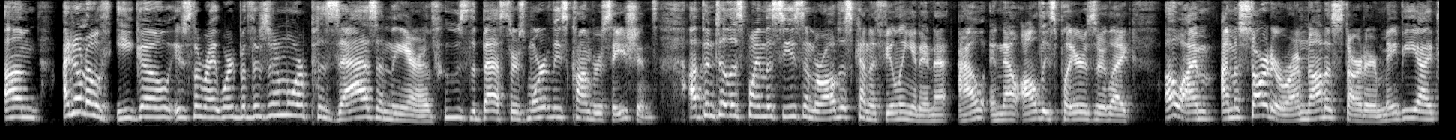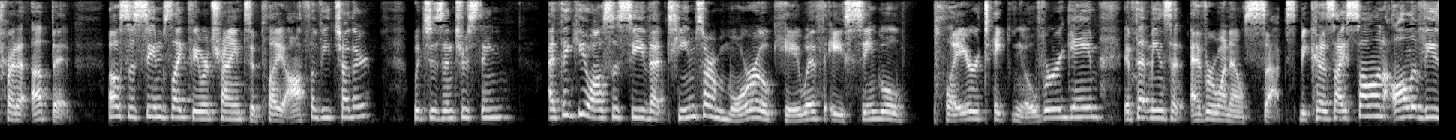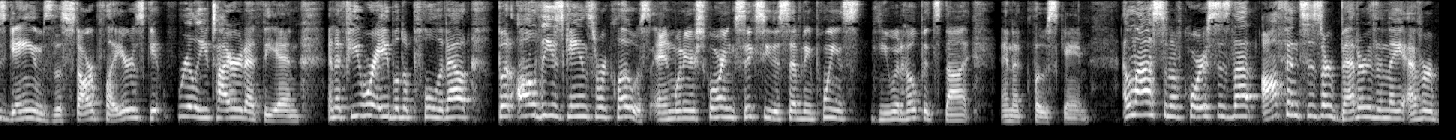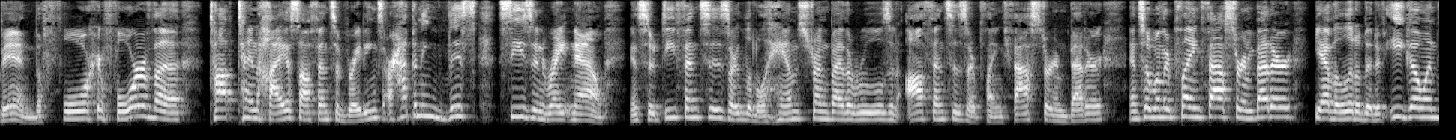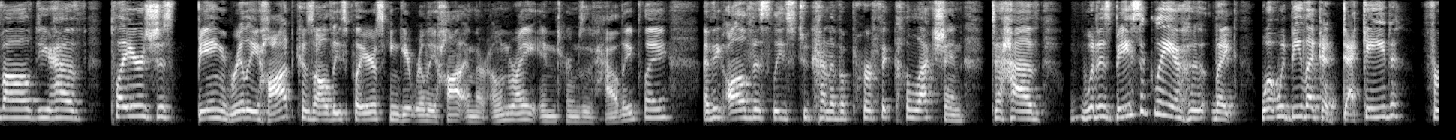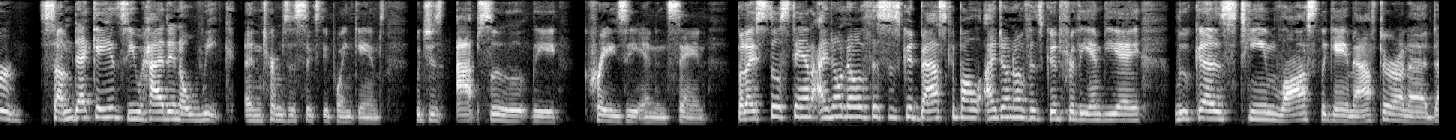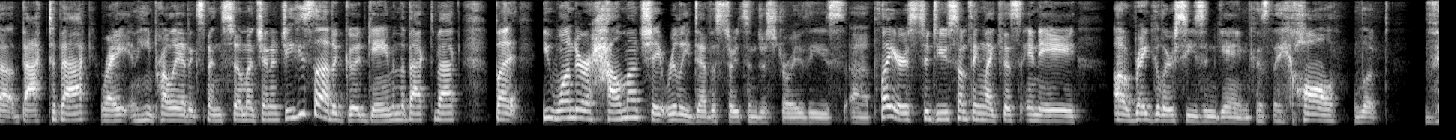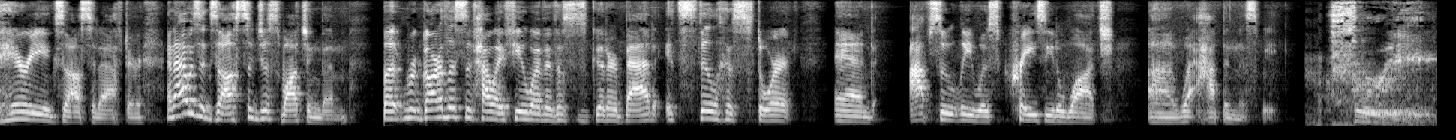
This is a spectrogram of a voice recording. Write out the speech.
Um, I don't know if ego is the right word, but there's a more pizzazz in the air of who's the best. There's more of these conversations. Up until this point in the season, we're all just kind of feeling it in and out, and now all these players are like, "Oh, I'm I'm a starter, or I'm not a starter. Maybe I try to up it." Also, seems like they were trying to play off of each other, which is interesting. I think you also see that teams are more okay with a single player taking over a game if that means that everyone else sucks. Because I saw in all of these games, the star players get really tired at the end. And if you were able to pull it out, but all these games were close. And when you're scoring 60 to 70 points, you would hope it's not in a close game. And last, and of course, is that offenses are better than they ever been. The four four of the top 10 highest offensive ratings are happening this season right now. And so defenses are a little hamstrung by the rules and offenses are playing faster and better. And so when they're playing faster and better, you have a little bit of ego involved. You have players just being really hot because all these players can get really hot in their own right in terms of how they play. I think all of this leads to kind of a perfect collection to have what is basically a, like what would be like a decade for some decades you had in a week in terms of 60 point games, which is absolutely crazy and insane. But I still stand. I don't know if this is good basketball. I don't know if it's good for the NBA. Luka's team lost the game after on a back to back, right? And he probably had to expend so much energy. He still had a good game in the back to back, but you wonder how much it really devastates and destroys these uh, players to do something like this in a, a regular season game because they all looked very exhausted after. And I was exhausted just watching them. But regardless of how I feel, whether this is good or bad, it's still historic and absolutely was crazy to watch uh, what happened this week. Three.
